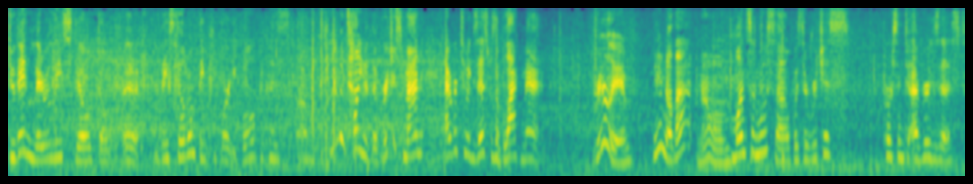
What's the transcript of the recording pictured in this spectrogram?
do they literally still don't uh, they still don't think people are equal because um, let me tell you the richest man ever to exist was a black man Really? You didn't know that No. mansa musa was the richest person to ever exist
